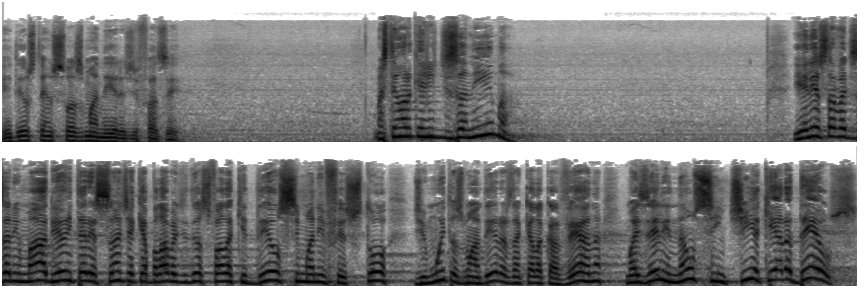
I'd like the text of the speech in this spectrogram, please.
E Deus tem as suas maneiras de fazer. Mas tem hora que a gente desanima. E ele estava desanimado, e o interessante é que a palavra de Deus fala que Deus se manifestou de muitas maneiras naquela caverna, mas ele não sentia que era Deus.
